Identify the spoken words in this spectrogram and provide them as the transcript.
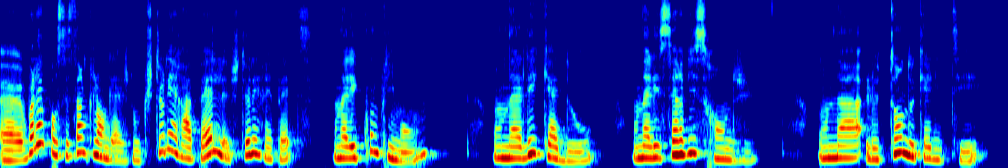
voilà pour ces cinq langages. Donc je te les rappelle, je te les répète. On a les compliments, on a les cadeaux, on a les services rendus, on a le temps de qualité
